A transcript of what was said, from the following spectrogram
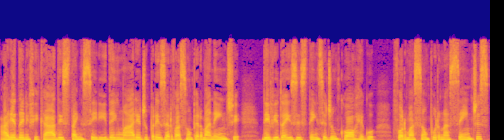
A área danificada está inserida em uma área de preservação permanente devido à existência de um córrego, formação por nascentes,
